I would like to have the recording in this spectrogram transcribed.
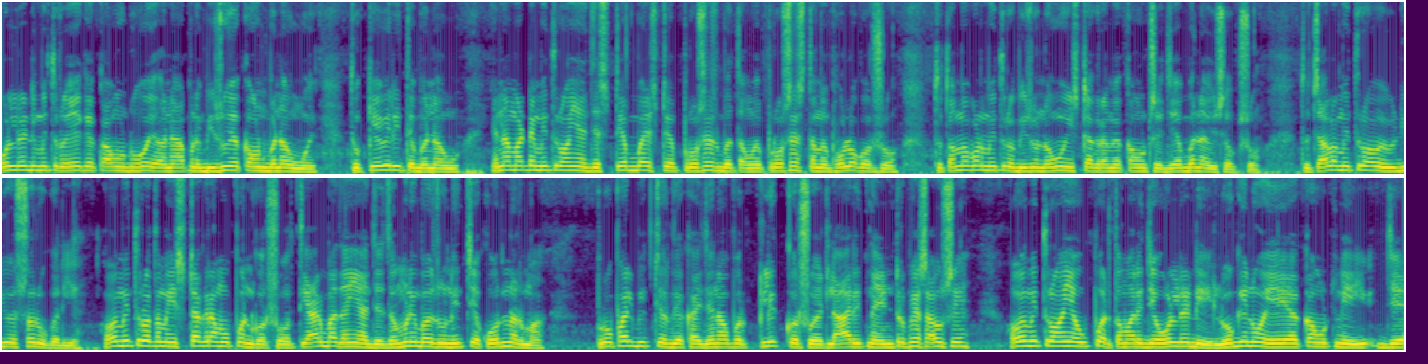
ઓલરેડી મિત્રો એક એકાઉન્ટ હોય અને આપણે બીજું એકાઉન્ટ બનાવવું હોય તો કેવી રીતે બનાવવું? એના માટે મિત્રો અહીંયા જે સ્ટેપ બાય સ્ટેપ પ્રોસેસ બતાવું, એ પ્રોસેસ તમે ફોલો કરશો તો તમે પણ મિત્રો બીજું નવું ઇન્સ્ટાગ્રામ એકાઉન્ટ છે જે બનાવી શકશો. તો ચાલો મિત્રો હવે વીડિયો શરૂ કરીએ. હવે મિત્રો તમે ઇન્સ્ટાગ્રામ ઓપન કરશો, ત્યારબાદ અહીંયા જે જમણી બાજુ નીચે કોર્નરમાં પ્રોફાઇલ પિક્ચર દેખાય, જેના ઉપર ક્લિક કરશો એટલે આ રીતના ઇન્ટરફેસ આવશે. હવે મિત્રો, અહીંયા ઉપર તમારે જે ઓલરેડી લોગિન હોય એ એકાઉન્ટની જે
